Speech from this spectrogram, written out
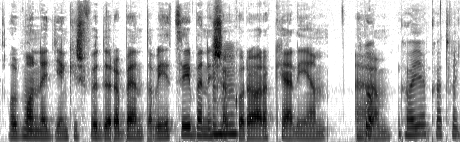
ahol van egy ilyen kis födör a bent a WC-ben, és mm-hmm. akkor arra kell ilyen Um, Gajakat? Vagy,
